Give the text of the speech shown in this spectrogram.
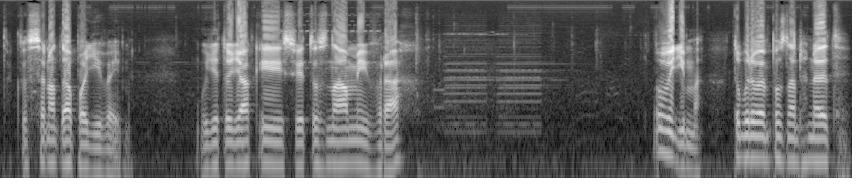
Tak to se na to podívejme. Bude to nějaký světoznámý vrah? Uvidíme. To budeme poznat hned,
